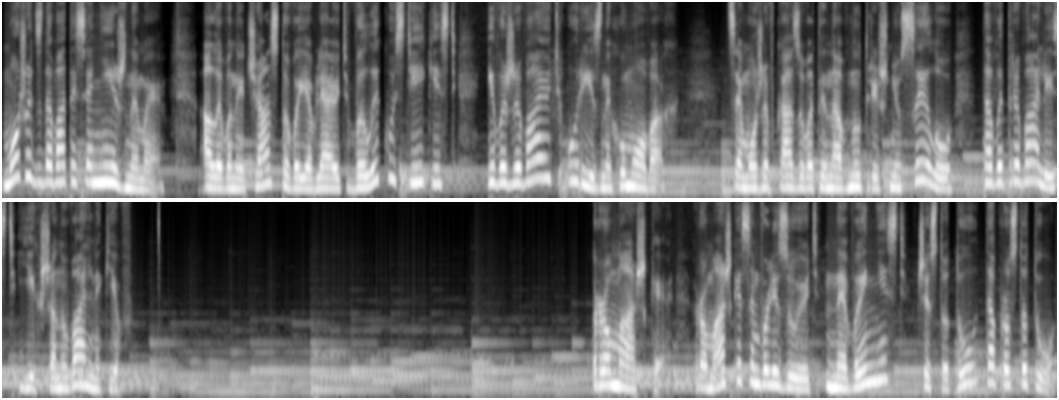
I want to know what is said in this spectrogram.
можуть здаватися ніжними, але вони часто виявляють велику стійкість і виживають у різних умовах. Це може вказувати на внутрішню силу та витривалість їх шанувальників. Ромашки. Ромашки символізують невинність, чистоту та простоту.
